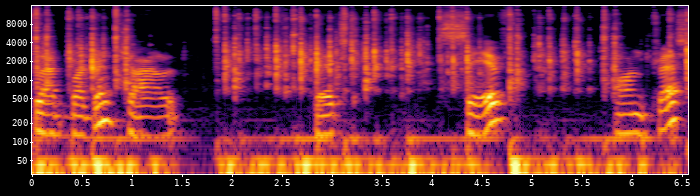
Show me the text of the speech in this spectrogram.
Flat button child text save on pressed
